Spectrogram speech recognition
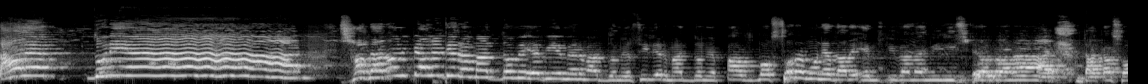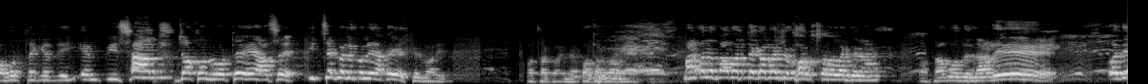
তাহলে দুনিয়া সাধারণ ব্যালেটের মাধ্যমে এবিএম এর মাধ্যমে, সিলের মাধ্যমে পাঁচ বছর মনে ধরে এমপি বানায় মিনিস্টার বানায়। ঢাকা শহর থেকে যে এমপি সাহেব যখন রোটে আসে, ইচ্ছে করলে করলে একাই আসতে পারে কথা কয় না, কথা কয় না। মানে ওদের বাবার টাকা পয়সা খরচ করা লাগবে না। কথা বলবে না রে। যে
